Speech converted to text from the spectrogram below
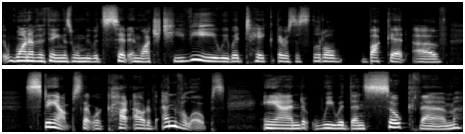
one of the things when we would sit and watch tv we would take there was this little bucket of stamps that were cut out of envelopes and we would then soak them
